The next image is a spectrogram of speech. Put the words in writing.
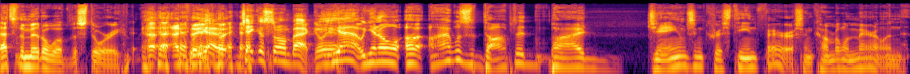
That's the middle of the story. I- I Well, yeah, take us on back. Go ahead. yeah, you know, uh, I was adopted by James and Christine Farris in Cumberland, Maryland,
